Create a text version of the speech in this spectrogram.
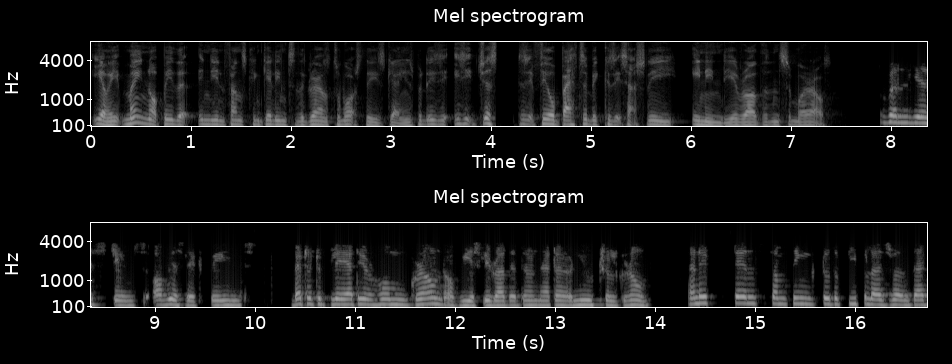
you know, it may not be that Indian fans can get into the grounds to watch these games, but is it is it just does it feel better because it's actually in India rather than somewhere else? Well, yes, James. Obviously, it feels better to play at your home ground, obviously, rather than at a neutral ground. And it tells something to the people as well that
